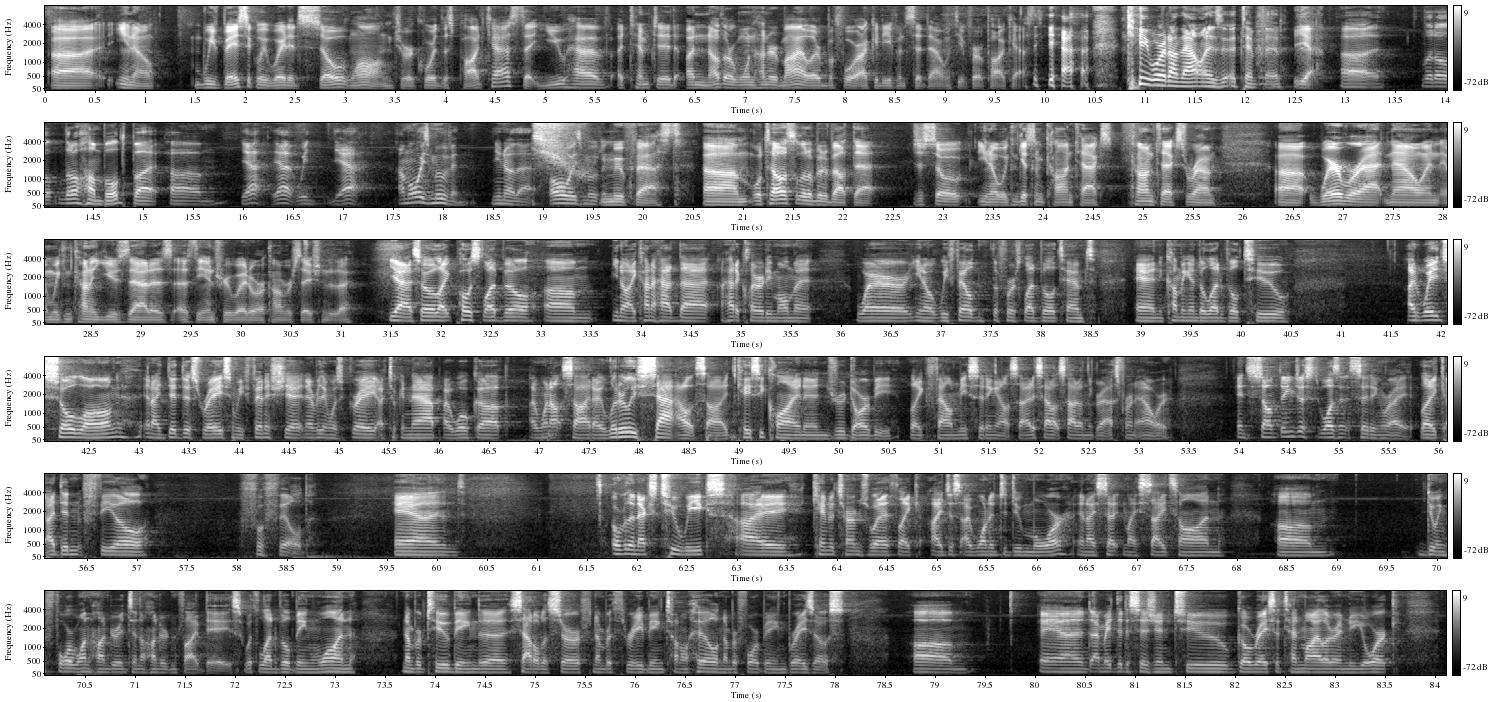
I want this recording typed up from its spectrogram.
uh, you know, we've basically waited so long to record this podcast that you have attempted another 100 miler before I could even sit down with you for a podcast. yeah. Keyword on that one is attempted. yeah. Uh, little little humbled, but um, yeah, yeah, we yeah. I'm always moving. You know that. Always moving. You move fast. Um, well, tell us a little bit about that, just so you know we can get some context context around uh, where we're at now, and, and we can kind of use that as as the entryway to our conversation today. Yeah, so like post Leadville, um, you know, I kind of had that. I had a clarity moment where you know we failed the first Leadville attempt, and coming into Leadville two, I'd waited so long, and I did this race, and we finished it, and everything was great. I took a nap. I woke up. I went outside. I literally sat outside. Casey Klein and Drew Darby like found me sitting outside. I sat outside on the grass for an hour, and something just wasn't sitting right. Like I didn't feel fulfilled, and over the next two weeks, I came to terms with like I just I wanted to do more, and I set my sights on um, doing four 100s in 105 days, with Leadville being one, number two being the Saddle to Surf, number three being Tunnel Hill, number four being Brazos. Um, and I made the decision to go race a 10 miler in New York.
